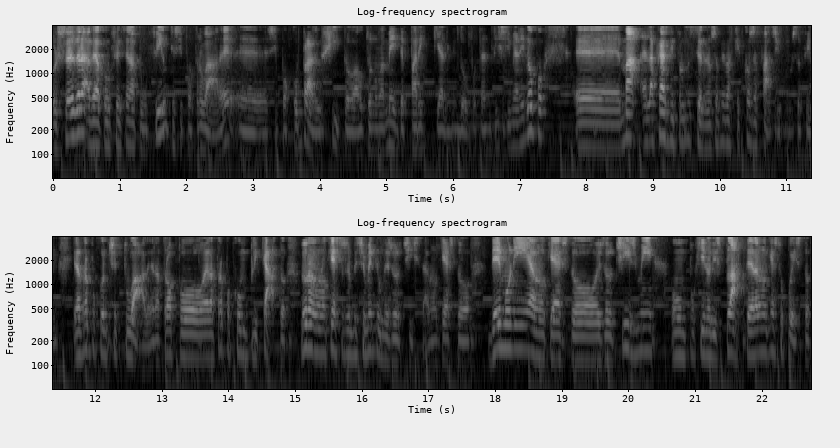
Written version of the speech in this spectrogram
Paul Schroeder aveva confezionato un film che si può trovare, eh, si può comprare, è uscito autonomamente parecchi anni dopo, tantissimi anni dopo, eh, ma la casa di produzione non sapeva che cosa farci con questo film, era troppo concettuale, era troppo, era troppo complicato. Loro avevano chiesto semplicemente un esorcista, avevano chiesto demoni, avevano chiesto esorcismi, un pochino di splatter, avevano chiesto questo,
